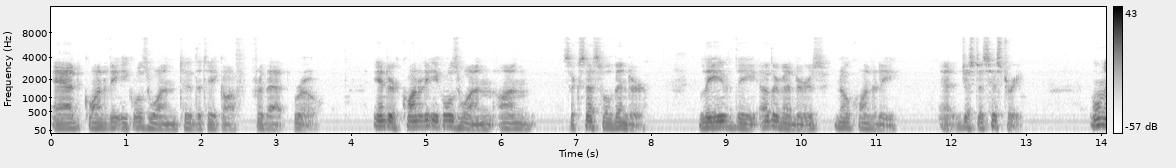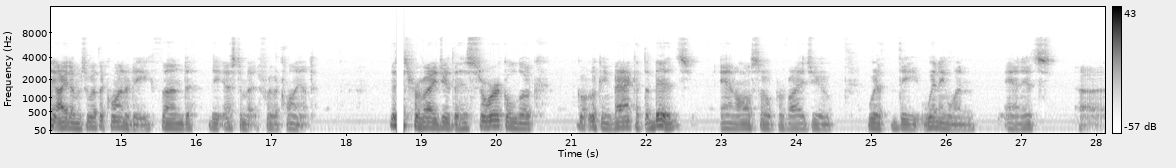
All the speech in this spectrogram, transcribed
add quantity equals 1 to the takeoff for that row. Enter quantity equals 1 on successful vendor. Leave the other vendors no quantity, uh, just as history. Only items with a quantity fund the estimate for the client. This provides you the historical look, looking back at the bids and also provides you with the winning one and its uh,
